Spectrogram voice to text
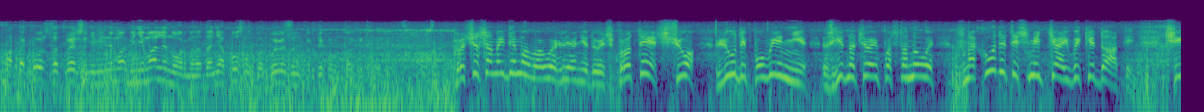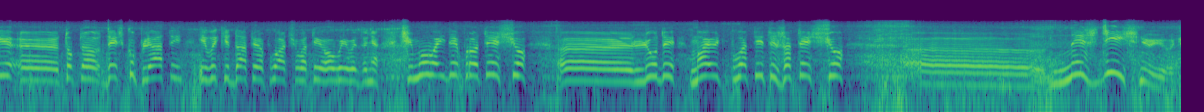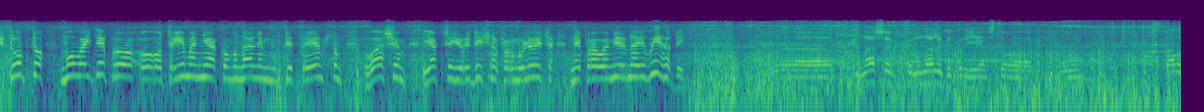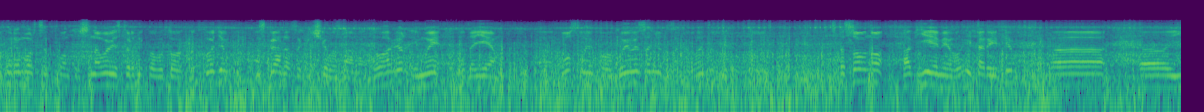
а також затверджені мінімальні норми надання послуг по вивезенню твердих побутових відходів. Про що саме йде мова, Олег Леонідович? Про те, що люди повинні згідно цієї постанови знаходити сміття і викидати, чи е, тобто десь купляти і викидати, оплачувати його вивезення, чи мова йде про те, що е, люди мають платити за те, що е, не здійснюють. Тобто мова йде про отримання комунальним підприємством вашим, як це юридично формулюється, неправомірної вигоди. Е, Наше комунальне підприємство е, стало переможцем конкурсу на вивіз твердих побутових відходів. Міськрада заключила з нами договір і ми надаємо е, послуги по вивезенню та захороненню твердих побутових відходів. Стосовно об'ємів і тарифів,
